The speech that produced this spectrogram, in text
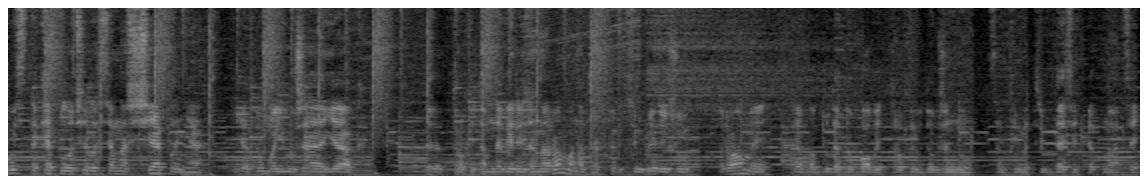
Ось таке вийшло в щеплення. Я думаю, вже як е, трохи там не вирізана рама на тракторцю, виріжу рами, треба буде додати трохи в довжину сантиметрів 10-15.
